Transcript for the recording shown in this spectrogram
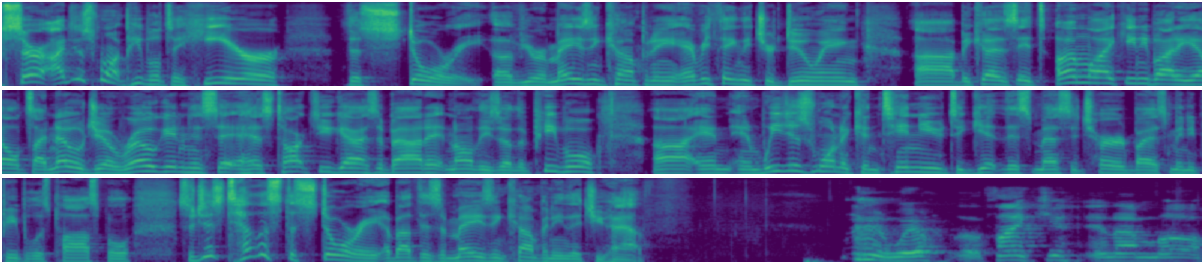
sir, I just want people to hear the story of your amazing company, everything that you're doing, uh, because it's unlike anybody else. I know Joe Rogan has, has talked to you guys about it and all these other people. Uh, and, and we just want to continue to get this message heard by as many people as possible. So, just tell us the story about this amazing company that you have. well, uh, thank you, and I'm, uh,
